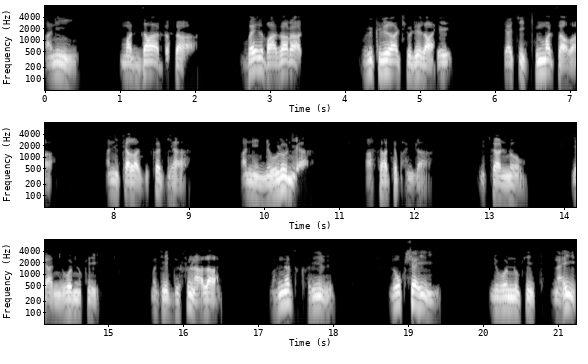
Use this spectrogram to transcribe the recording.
आणि मतदार तसा बैल बाजारात विक्रीला ठेवलेला आहे त्याची किंमत लावा आणि त्याला विकत घ्या आणि निवडून या असाच फंडा मित्रांनो या निवडणुकीमध्ये दिसून आला. म्हणूनच खरी लोकशाही निवडणुकीत नाहीत.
